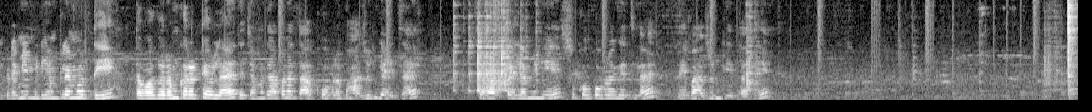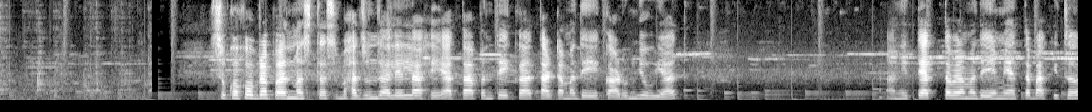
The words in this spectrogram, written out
इकडे मी मीडियम फ्लेमवरती तवा गरम करत ठेवला आहे त्याच्यामध्ये आपण आता खोबरं भाजून घ्यायचं आहे सर्वात पहिलं मी हे सुकं खोबरं घेतलं आहे ते भाजून घेत आहे. सुकं खोबरं पण मस्तच भाजून झालेलं आहे. आता आपण ते एका ताटामध्ये काढून घेऊयात. आणि त्यात तव्यामध्ये मी आता बाकीचं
